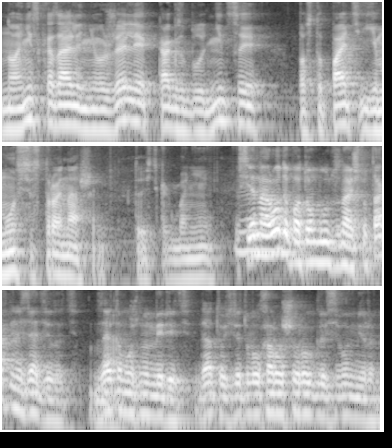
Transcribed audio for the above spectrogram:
но они сказали, неужели, как с блудницей, поступать ему с сестрой нашей? То есть, как бы они... Все народы потом будут знать, что так нельзя делать. За Да. это можно умереть. Да? То есть это был хороший урок для всего мира.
